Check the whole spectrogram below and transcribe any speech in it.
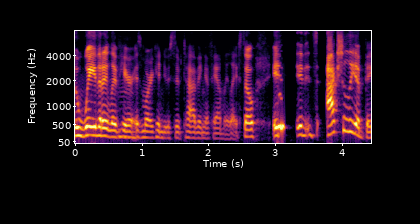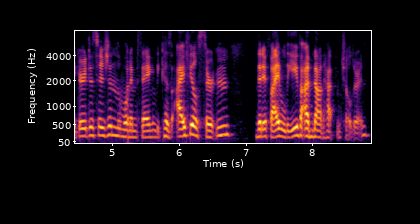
The way that I live here mm. is more conducive to having a family life. So it it's actually a bigger decision than what I'm saying because I feel certain that if I leave, I'm not having children.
